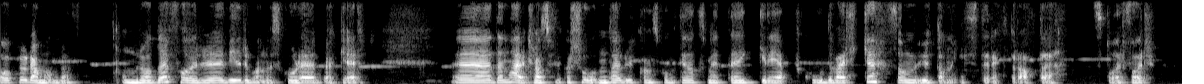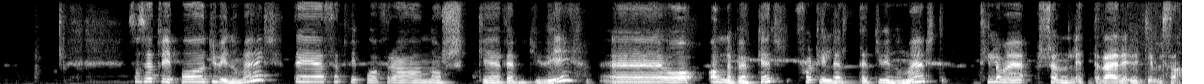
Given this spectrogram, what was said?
og programområde for eh, videregående skolebøker. Denne klassifikasjonen tar utgangspunkt i noe som heter GREP-kodeverket, som Utdanningsdirektoratet står for. Så setter vi på DUI-nummer. Det setter vi på fra Norsk web-GUI. og alle bøker får tildelt et DUI-nummer, til og med skjønnlitterære utgivelser.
